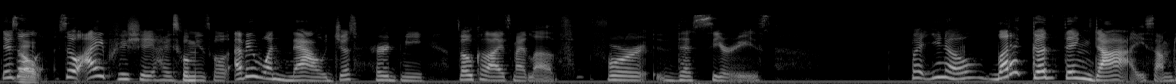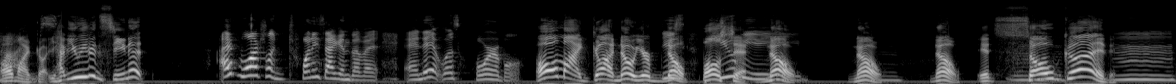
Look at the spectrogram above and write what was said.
there's No. a so I appreciate High School Musical. Everyone now just heard me vocalize my love for this series. But you know, let a good thing die sometimes. Oh my god. Have you even seen it? I've watched like 20 seconds of it and it was horrible. Oh my god. No, you're no bullshit. QB No. No. No. It's so good. Mm,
